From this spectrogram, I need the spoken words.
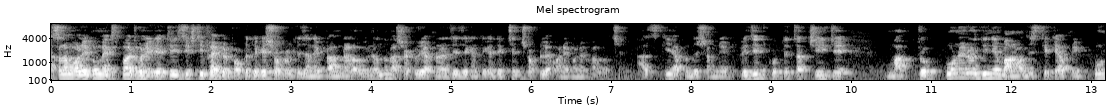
আসসালামু আলাইকুম, এক্সপার্ট হলিডে থ্রি সিক্সটি ফাইভের পক্ষ থেকে সকলকে জানাই প্রাণঢাল অভিনন্দন। আশা করি আপনারা যে যেখান থেকে দেখছেন সকলে অনেক অনেক ভালো আছেন। আজকে আপনাদের সামনে প্রেজেন্ট করতে চাচ্ছি যে মাত্র পনেরো দিনে বাংলাদেশ থেকে আপনি কোন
